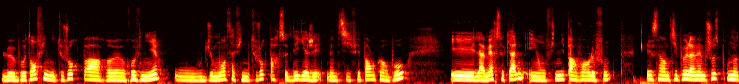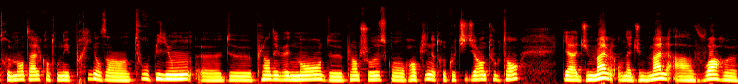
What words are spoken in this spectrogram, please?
Le beau temps finit toujours par euh, revenir ou du moins ça finit toujours par se dégager même s'il fait pas encore beau et la mer se calme et on finit par voir le fond. Et c'est un petit peu la même chose pour notre mental quand on est pris dans un tourbillon euh, de plein d'événements, de plein de choses qu'on remplit notre quotidien tout le temps. Il y a du mal, on a du mal à voir euh,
